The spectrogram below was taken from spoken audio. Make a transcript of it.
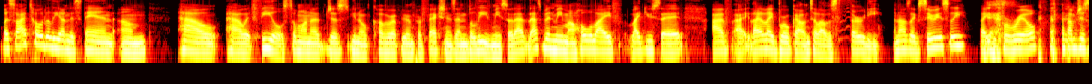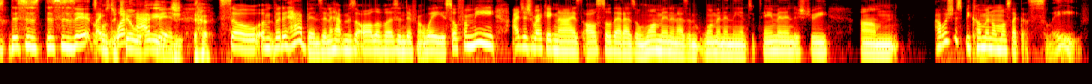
but so I totally understand um how how it feels to want to just you know cover up your imperfections and believe me. So that that's been me my whole life. Like you said, I've I, I like broke out until I was 30, and I was like, seriously, like Yeah. for real? like I'm just this is this is it. Like Supposed to what happened? age. So, um, but it happens and it happens to all of us in different ways. So for me, I just recognized also that as a woman and as a woman in the entertainment industry, um, I was just becoming almost like a slave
